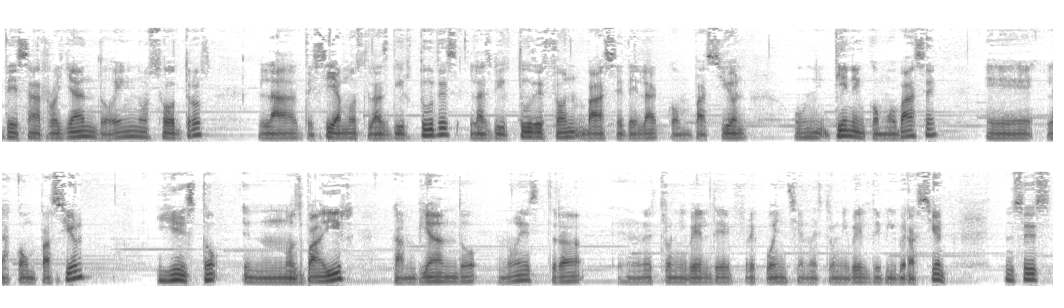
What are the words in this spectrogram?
desarrollando en nosotros la decíamos las virtudes. Las virtudes son base de la compasión. Tienen como base eh, la compasión. Y esto eh, nos va a ir cambiando nuestra, eh, nuestro nivel de frecuencia, nuestro nivel de vibración. Entonces,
